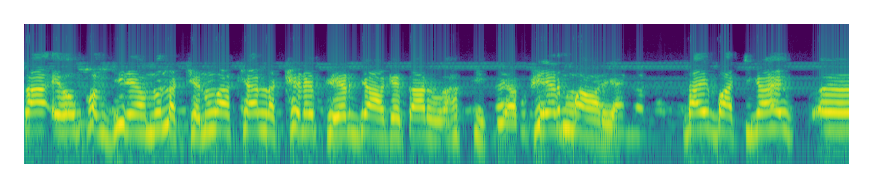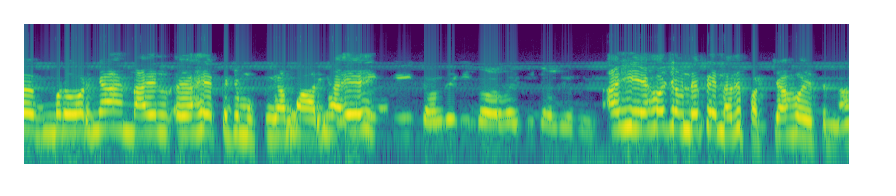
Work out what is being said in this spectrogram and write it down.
ਤਾਂ ਇਹ ਫੌਜੀ ਨੇ ਉਹਨੂੰ ਲੱਖੇ ਨੂੰ ਆਖਿਆ ਲੱਖੇ ਨੇ ਫੇਰ ਜਾ ਕੇ ਘਰ ਹੱਥੀ ਪਿਆ ਫੇਰ ਮਾਰਿਆ। ਨਾ ਇਹ ਬਾਚੀਆਂ ਮਰੋੜੀਆਂ ਨਾ ਇਹ, ਅਹ, ਹਿੱਕ ਚ ਮੁੱਕੀਆਂ ਮਾਰੀਆਂ ਇਹ ਚਾਹੁੰਦੇ ਕੀ ਕਾਰਵਾਈ ਕੀ ਚਾਹੁੰਦੇ ਹੋ ਤੁਸੀਂ? ਅਸੀਂ ਇਹੋ ਪਏ ਇਹਨਾਂ ਦੇ ਪਰਚਾ ਹੋਏ ਤਿੰਨਾਂ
